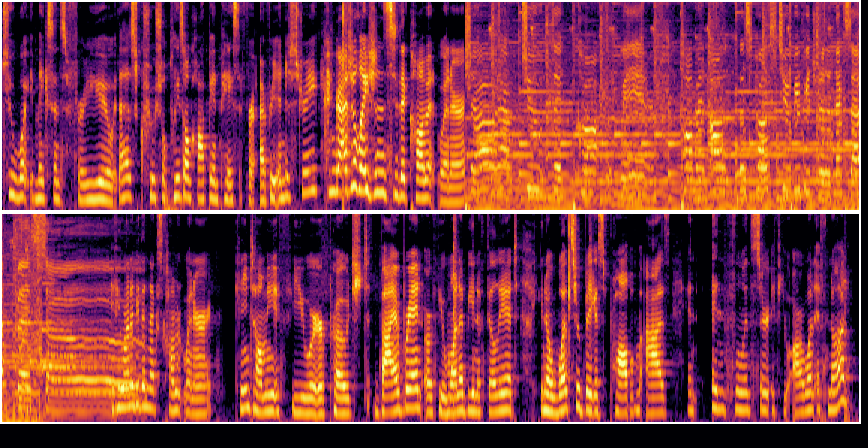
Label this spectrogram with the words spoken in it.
to what makes sense for you. That is crucial. Please don't copy and paste it for every industry. Congratulations to the comment winner. Shout out to the comment winner. Comment on this post to be featured in the next episode. If you want to be the next comment winner, can you tell me if you were approached by a brand or if you want to be an affiliate? You know, what's your biggest problem as an influencer if you are one? If not,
